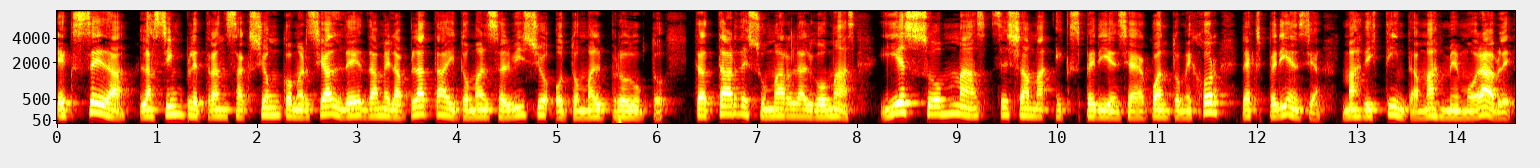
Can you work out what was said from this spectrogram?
exceda la simple transacción comercial de dame la plata y toma el servicio o toma el producto. Tratar de sumarle algo más. Y eso más se llama experiencia. Y a cuanto mejor la experiencia, más distinta, más memorable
